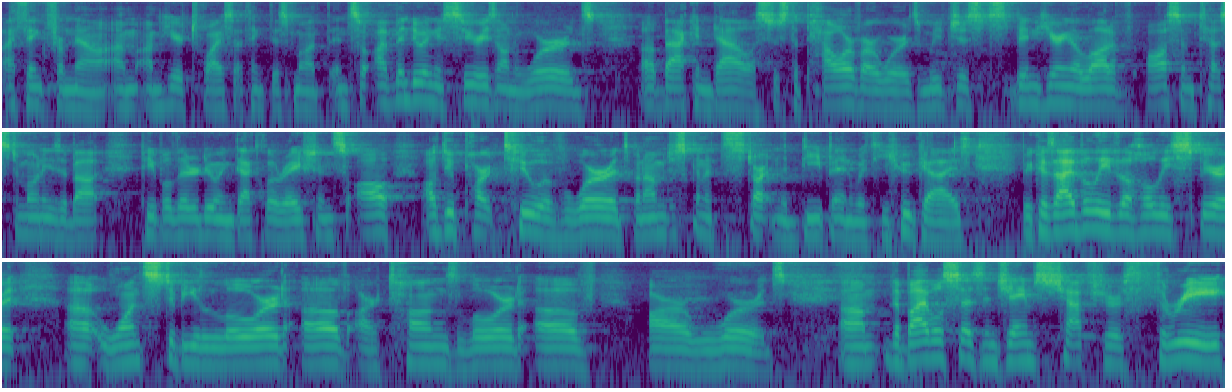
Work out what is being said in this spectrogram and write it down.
I think from now. I'm, I'm, here twice, I think, this month. And so I've been doing a series on words uh, back in Dallas, just the power of our words. And we've just been hearing a lot of awesome testimonies about people that are doing declarations. So I'll, I'll do part two of words, but I'm just going to start in the deep end with you guys because I believe the Holy Spirit uh, wants to be Lord of our tongues, Lord of our words. Um, the Bible says in James chapter 3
